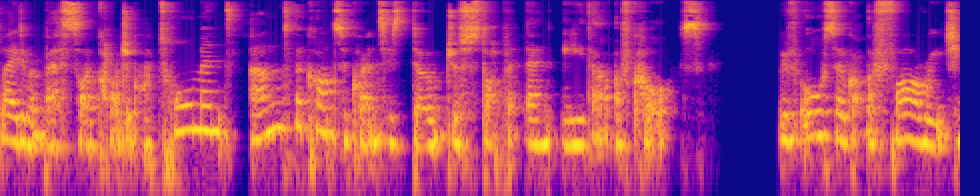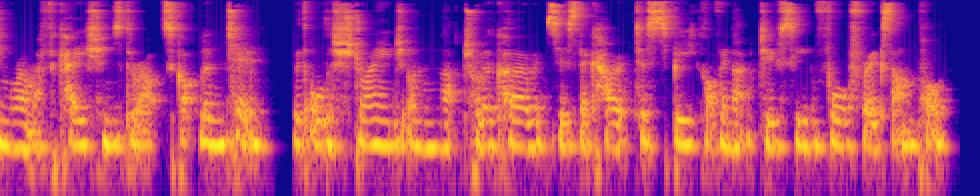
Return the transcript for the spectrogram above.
Lady Macbeth's psychological torment, and the consequences don't just stop at them either, of course. We've also got the far reaching ramifications throughout Scotland too, with all the strange, unnatural occurrences the characters speak of in Act 2, Scene 4, for example.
